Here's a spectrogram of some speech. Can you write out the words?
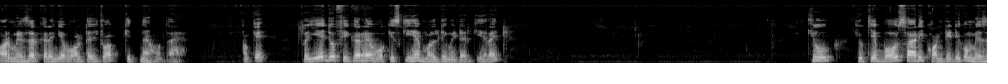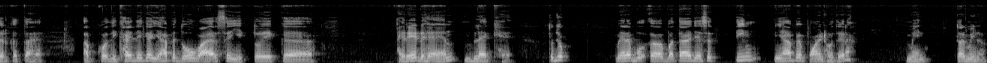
और मेज़र करेंगे वोल्टेज ड्रॉप कितना होता है ओके तो ये जो फिगर है वो किसकी है? मल्टीमीटर की है राइट क्यों? क्योंकि ये बहुत सारी क्वांटिटी को मेज़र करता है। आपको दिखाई देगा, यहाँ पे दो वायर्स है एक तो एक रेड है एंड ब्लैक है। तो जो मैंने बताया जैसे तीन यहाँ पे पॉइंट होते हैं ना मेन टर्मिनल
